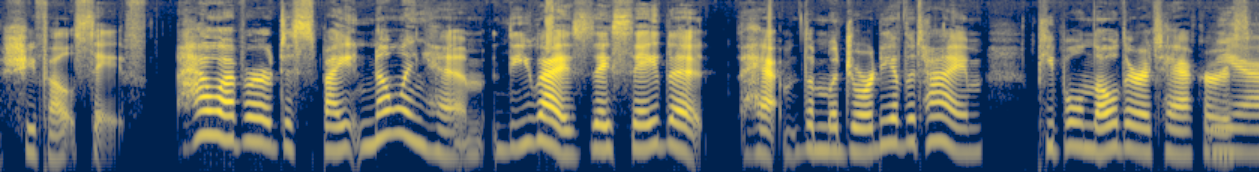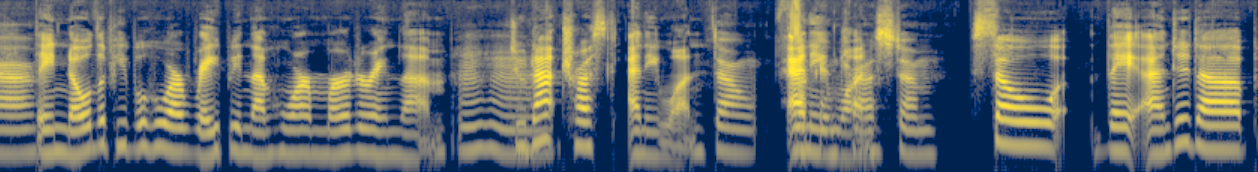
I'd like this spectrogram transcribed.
she felt safe. However, despite knowing him, you guys, they say that ha- the majority of the time, people know their attackers. Yeah. They know the people who are raping them, who are murdering them. Mhm. Do not trust anyone. Don't Anyone. trust him. So they ended up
